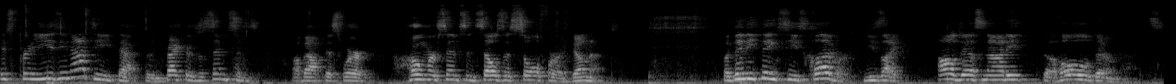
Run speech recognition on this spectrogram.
it's pretty easy not to eat that food. In fact, there's a Simpsons about this where Homer Simpson sells his soul for a donut. But then he thinks he's clever. He's like, I'll just not eat the whole donuts.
